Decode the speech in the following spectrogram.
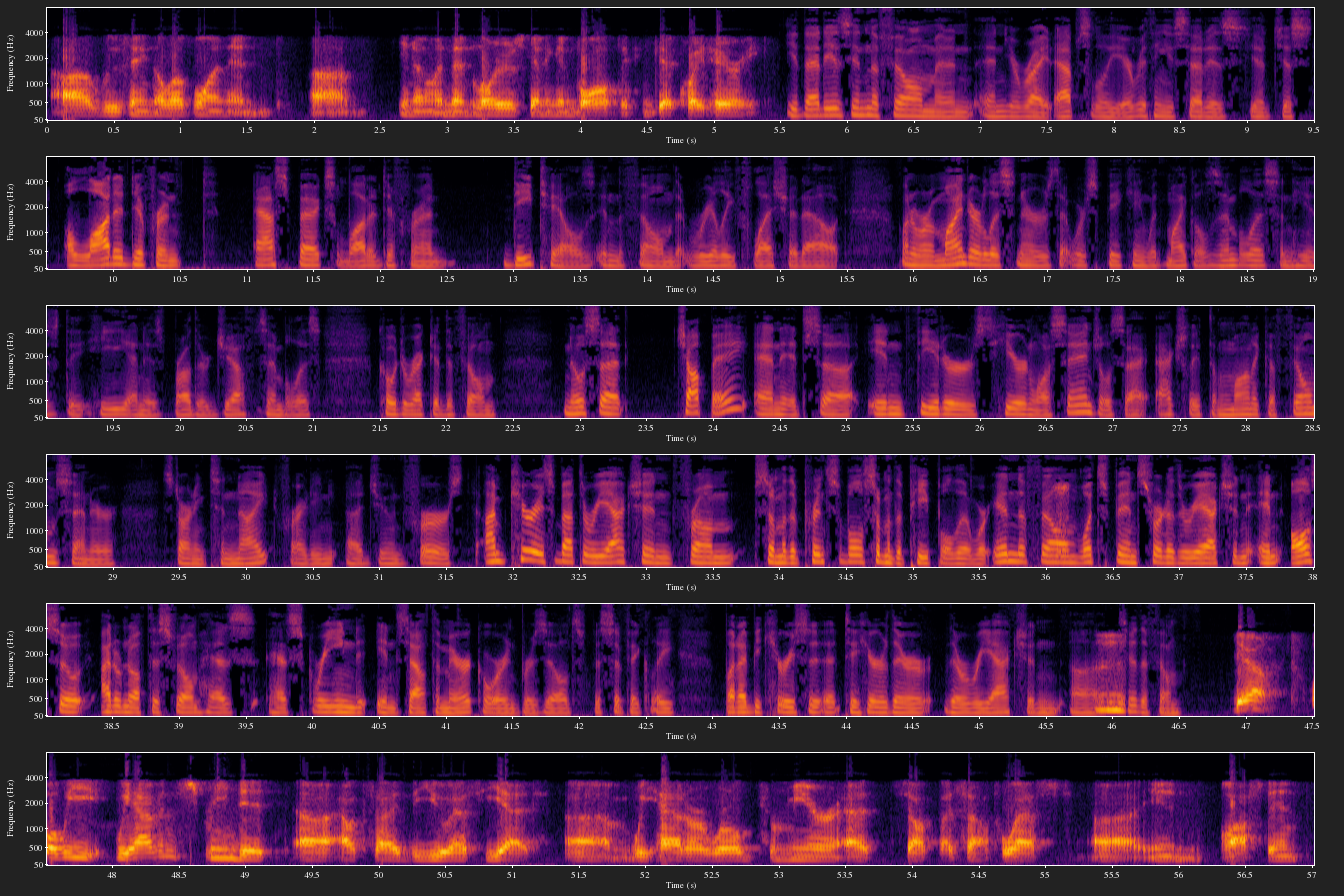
uh, losing a loved one and um, you know, and then lawyers getting involved, it can get quite hairy. Yeah, that is in the film, and, and you're right. Absolutely, everything you said is you know, just a lot of different aspects, a lot of different details in the film that really flesh it out. I want to remind our listeners that we're speaking with Michael Zimbalist, and he is the he and his brother Jeff Zimbalist co-directed the film Nossa Chape, and it's uh, in theaters here in Los Angeles, actually at the Monica Film Center starting tonight, Friday, uh, June 1st. I'm curious about the reaction from some of the principals, some of the people that were in the film. What's been sort of the reaction? And also, I don't know if this film has, has screened in South America or in Brazil specifically, but I'd be curious to, to hear their, their reaction uh, mm-hmm. to the film. Yeah. Well, we, we haven't screened it uh, outside the U.S. yet. Um, we had our world premiere at South by Southwest uh, in Austin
